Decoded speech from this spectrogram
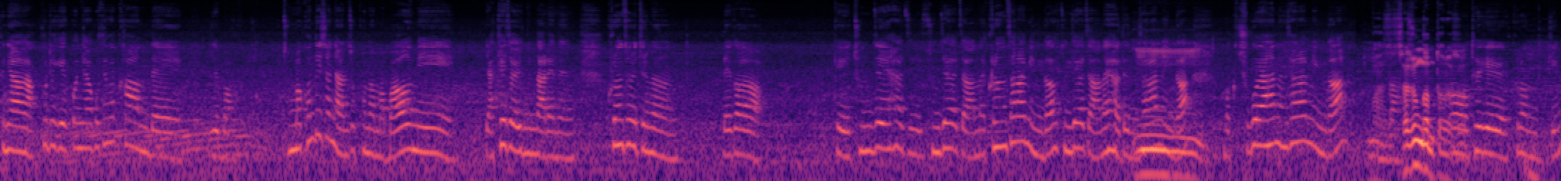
그냥 악플이겠거냐고 생각하는데 이제 막 정말 컨디션이 안 좋거나 막 마음이 약해져 있는 날에는 그런 소리 들으면 내가 이렇게 존재하지 존재하지 않아 그런 사람인가 존재하지 않아야 되는 사람인가 음. 막 죽어야 하는 사람인가 맞아. 뭔가. 자존감 떨어져. 어, 되게 그런 느낌.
